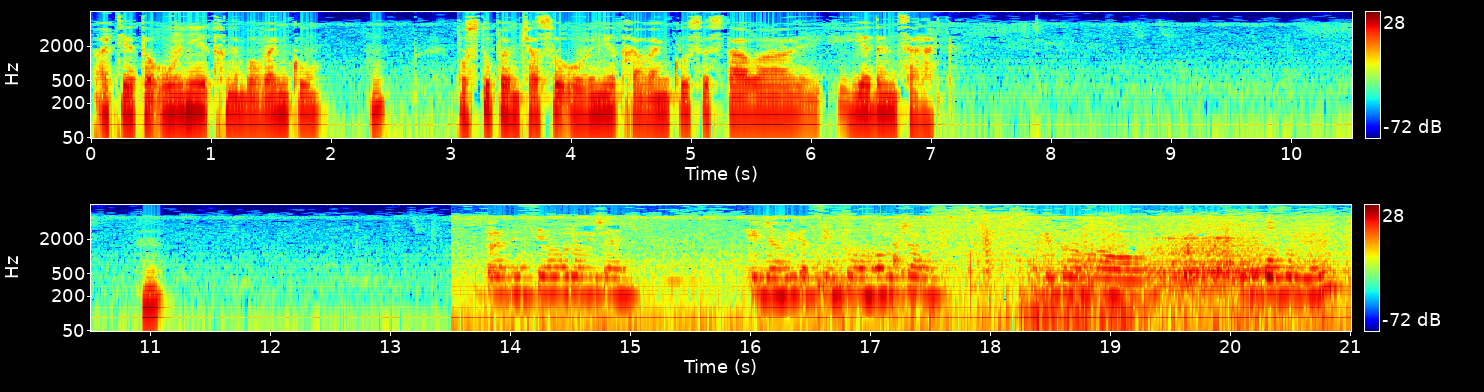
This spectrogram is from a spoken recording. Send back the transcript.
Ať je to uvnitř nebo venku. Hm? Postupem času uvnitř a venku se stává jeden celek. Hm? Právě si hovorili, že keď napríklad cítila horúčavu, a keď to na to, to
